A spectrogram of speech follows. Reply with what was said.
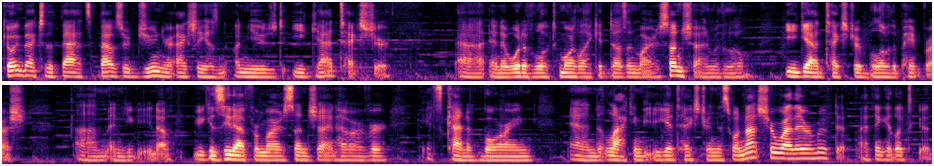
Going back to the bats, Bowser Jr. actually has an unused EGAD texture, uh, and it would have looked more like it does in Mario Sunshine with a little EGAD texture below the paintbrush. Um, and you, you know, you can see that from Mario Sunshine, however, it's kind of boring and lacking the EGAD texture in this one. Not sure why they removed it. I think it looked good.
